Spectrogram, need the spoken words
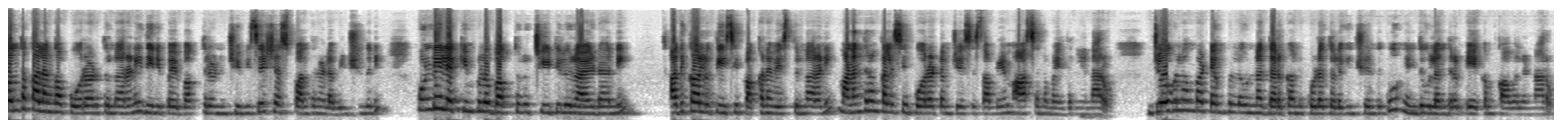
కొంతకాలంగా పోరాడుతున్నారని దీనిపై భక్తుల నుంచి విశేష స్పందన లభించిందని హుండీ లెక్కింపులో భక్తులు చీటీలు రాయడాన్ని అధికారులు తీసి పక్కన వేస్తున్నారని మనందరం కలిసి పోరాటం చేసే సమయం ఆసన్నమైందని అన్నారు. జోగులాంబ టెంపుల్లో ఉన్న దర్గాను కూడా తొలగించేందుకు హిందువులందరం ఏకం కావాలన్నారు.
